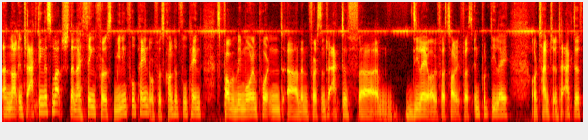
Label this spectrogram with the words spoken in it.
and not interacting as much, then I think first meaningful paint or first contentful paint is probably more important uh, than first interactive um, delay or first sorry first input delay or time to interactive.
